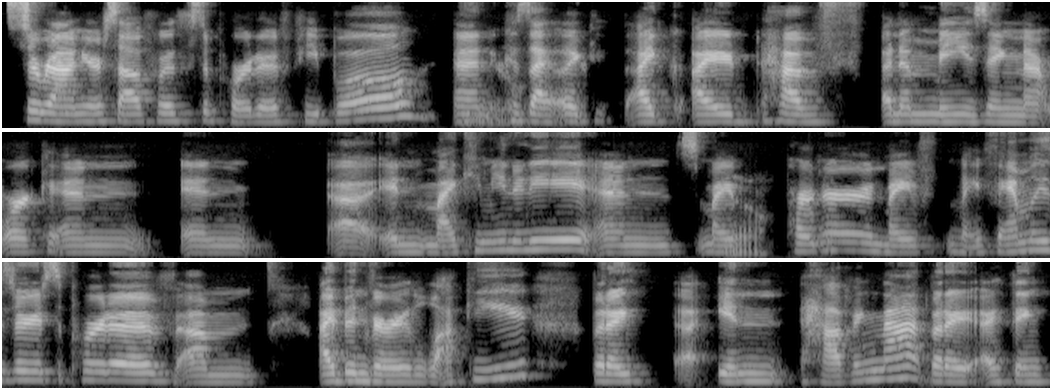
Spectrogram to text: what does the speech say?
surround yourself with supportive people. And because I like I I have an amazing network in in uh, in my community and my Yeah. partner and my my family is very supportive. Um, I've been very lucky, but I uh, in having that. But I I think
